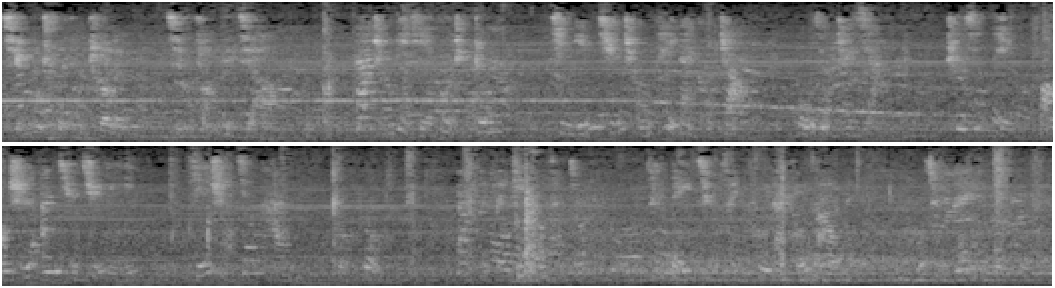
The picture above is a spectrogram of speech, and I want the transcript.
请勿触碰车门，谨防被夹。搭乘地铁过程中，请您全程佩戴口罩，不要摘下。车厢内保持安全距离，减少交谈、走動。搭乘列車過程中，请你全程佩戴口罩，唔好除低。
